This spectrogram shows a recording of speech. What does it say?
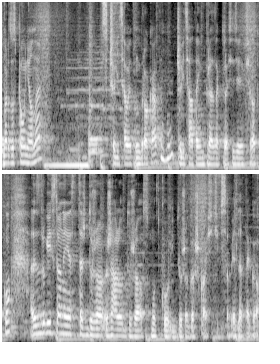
y, bardzo spełnione, czyli cały ten brokat, czyli cała ta impreza, która się dzieje w środku, ale z drugiej strony jest też dużo żalu, dużo smutku i dużo gorzkości w sobie, dlatego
